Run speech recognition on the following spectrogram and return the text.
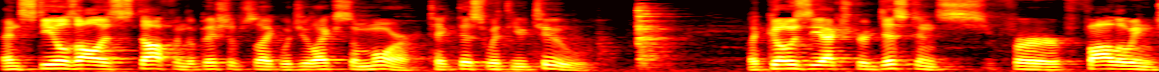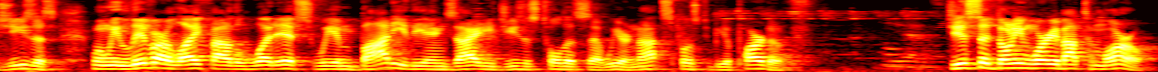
and steals all his stuff, and the bishop's like, Would you like some more? Take this with you too. Like goes the extra distance for following Jesus. When we live our life out of the what ifs, we embody the anxiety Jesus told us that we are not supposed to be a part of. Jesus said, Don't even worry about tomorrow.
